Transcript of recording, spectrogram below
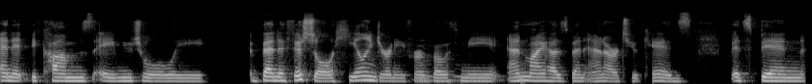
And it becomes a mutually beneficial healing journey for mm-hmm. both me mm. and my husband and our two kids it's been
